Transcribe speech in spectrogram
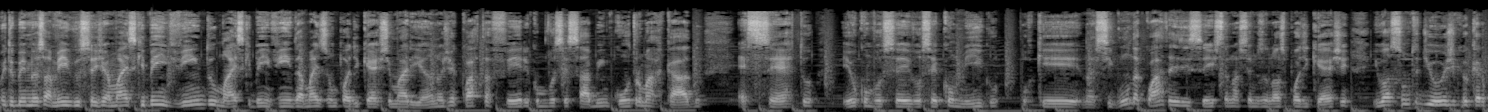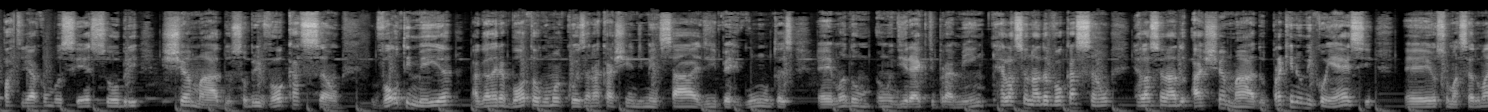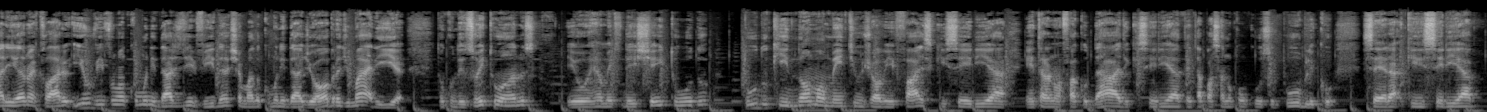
Muito bem, meus amigos, seja mais que bem-vindo, mais que bem-vinda a mais um podcast Mariano. Hoje é quarta-feira e, como você sabe, o encontro marcado é certo. Eu com você e você comigo, porque na segunda, quarta e sexta nós temos o nosso podcast e o assunto de hoje que eu quero partilhar com você é sobre chamado, sobre vocação. Volta e meia, a galera bota alguma coisa na caixinha de mensagens, de perguntas, é, manda um, um direct para mim relacionado à vocação, relacionado a chamado. Para quem não me conhece, é, eu sou Marcelo Maria Mariano, é claro, e eu vivo numa comunidade de vida chamada Comunidade Obra de Maria. Então, com 18 anos, eu realmente deixei tudo, tudo que normalmente um jovem faz, que seria entrar numa faculdade, que seria tentar passar no concurso público, será que seria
